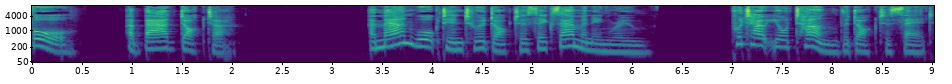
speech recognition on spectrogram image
4. A bad doctor. A man walked into a doctor's examining room. Put out your tongue, the doctor said.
